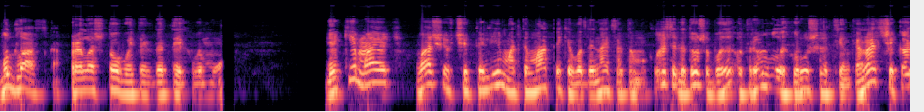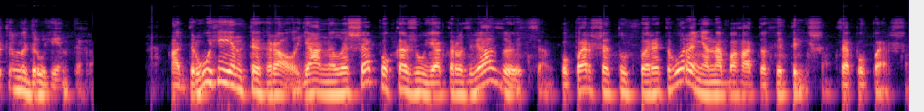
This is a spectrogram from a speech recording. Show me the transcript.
будь ласка, прилаштовуйтесь до тих вимог, які мають ваші вчителі математики в 11 класі для того, щоб ви отримували хороші оцінки. А нас чекатиме другий інтеграл. А другий інтеграл я не лише покажу, як розв'язується. По-перше, тут перетворення набагато хитріше. Це по-перше.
